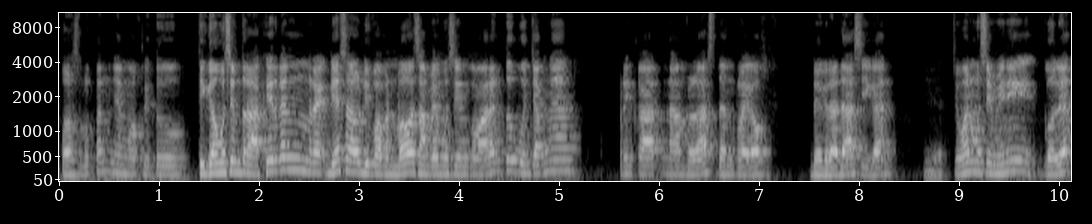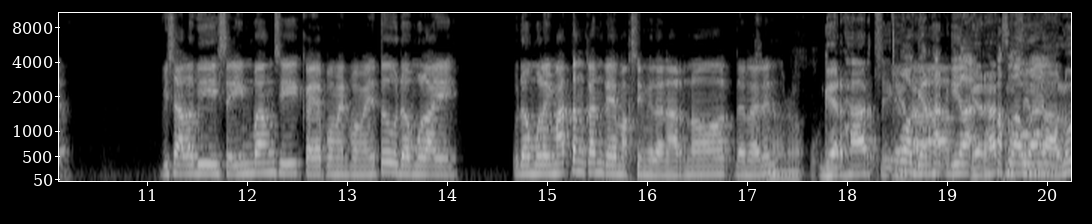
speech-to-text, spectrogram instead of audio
Wolfsburg kan yang waktu itu tiga musim terakhir kan dia selalu di papan bawah sampai musim kemarin tuh puncaknya peringkat 16 dan playoff degradasi kan. Iya. Cuman musim ini gue lihat bisa lebih seimbang sih kayak pemain-pemain itu udah mulai udah mulai mateng kan kayak Maximilian Arnold dan lain-lain. Gerhard sih. Oh Gerhard gila Gerhard pas musim lawan lalu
